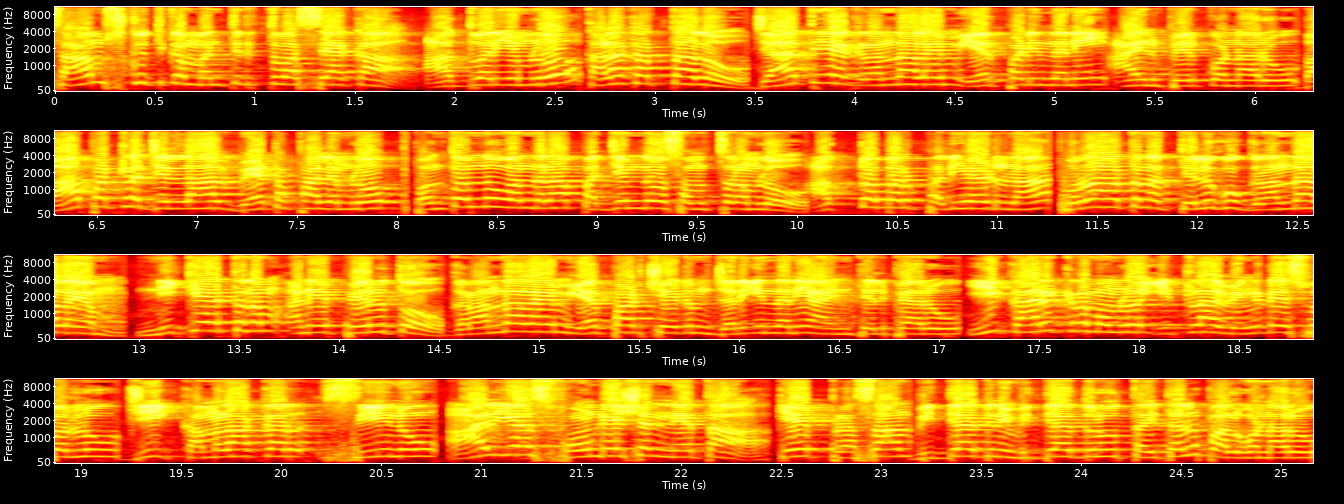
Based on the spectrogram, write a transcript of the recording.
సాంస్కృతిక మంత్రిత్వ శాఖ ఆధ్వర్యంలో కలకత్తాలో జాతీయ గ్రంథాలయం ఏర్పడిందని ఆయన పేర్కొన్నారు. బాపట్ల జిల్లా వేటపాలెంలో పంతొమ్మిది వందల పద్దెనిమిదవ సంవత్సరంలో అక్టోబర్ పదిహేడున పురాతన తెలుగు గ్రంథాలయం నికేతనం అనే పేరుతో గ్రంథాలయం ఏర్పాటు చేయడం జరిగిందని ఆయన తెలిపారు. ఈ కార్యక్రమంలో ఇట్లా Venkateswarlu G Kamalakar Seenu alias foundation నేత కె ప్రశాంత్ విద్యార్థిని విద్యార్థులు తదితరులు పాల్గొన్నారు.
